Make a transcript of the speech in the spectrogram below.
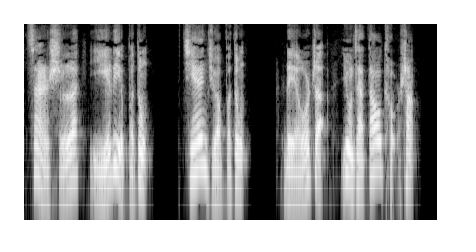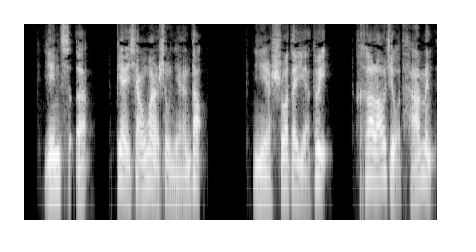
暂时一粒不动，坚决不动，留着用在刀口上。因此，便向万寿年道：“你说的也对，何老九他们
